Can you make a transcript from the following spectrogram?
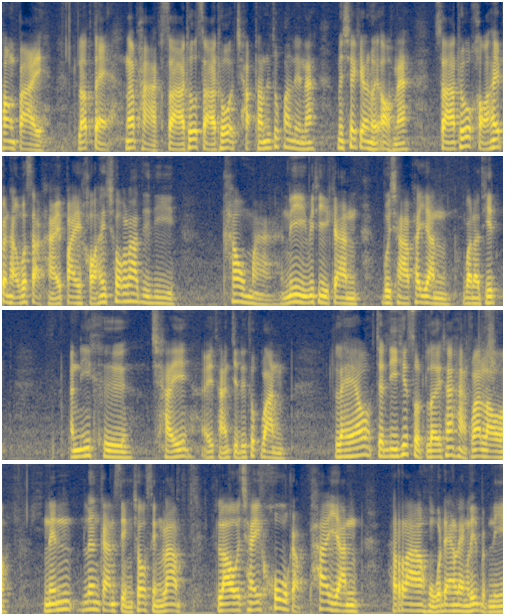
ท่องไป แล้วแตะหน้าผากสาธุสาธุทำได้ทุกวันเลยนะ ไม่ใช่แค่หน่วยออกนะ สาธุขอให้ปัญหาอุปสรรคหายไป ขอให้โชคลาภดีๆ เข้ามา นี่วิธีการบูชาพยันวันอาทิตย์ อันนี้คือใช้อธิษฐานจิตได้ทุกวัน แล้วจะดีที่สุดเลยถ้าหากว่าเราเน้นเรื่องการเสี่ยงโชคเสี่ยงลาภเราใช้คู่กับผ้ายันราหูแดงแรงฤทธิ์แบบนี้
